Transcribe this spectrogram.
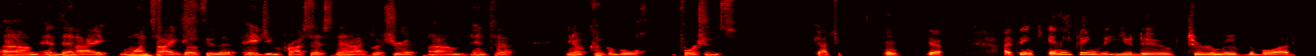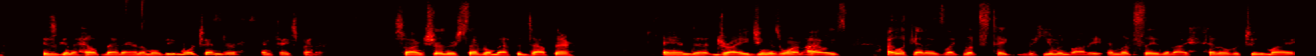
um, and then I once I go through the aging process, then I butcher it um, into you know cookable portions. Gotcha. Hmm. Yeah, I think anything that you do to remove the blood is going to help that animal be more tender and taste better. So I'm sure there's several methods out there, and uh, dry aging is one. I always I look at it as like let's take the human body and let's say that I head over to my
